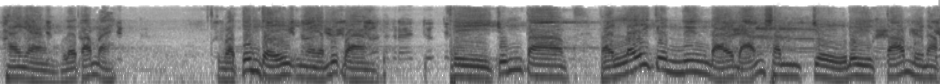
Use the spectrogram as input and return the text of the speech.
2008 này và tương tự ngày nhập nước bàn, thì chúng ta phải lấy cái niên đại đảng sanh trừ đi 80 năm.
